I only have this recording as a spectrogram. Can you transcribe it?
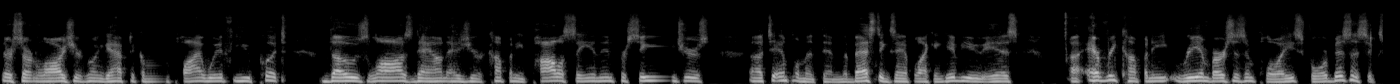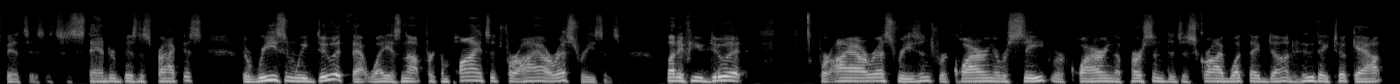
there are certain laws you're going to have to comply with. You put those laws down as your company policy and then procedures uh, to implement them. The best example I can give you is uh, every company reimburses employees for business expenses. It's a standard business practice. The reason we do it that way is not for compliance, it's for IRS reasons. But if you do it for IRS reasons, requiring a receipt, requiring the person to describe what they've done, who they took out,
